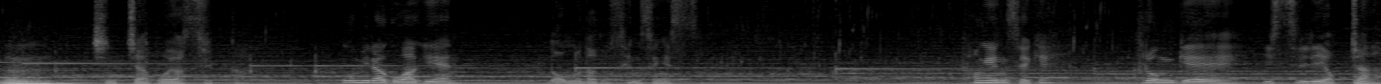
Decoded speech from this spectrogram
음, 진짜 뭐였을까? 꿈이라고 하기엔 너무나도 생생했어. 평행세계? 그런 게 있을 리 없잖아.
